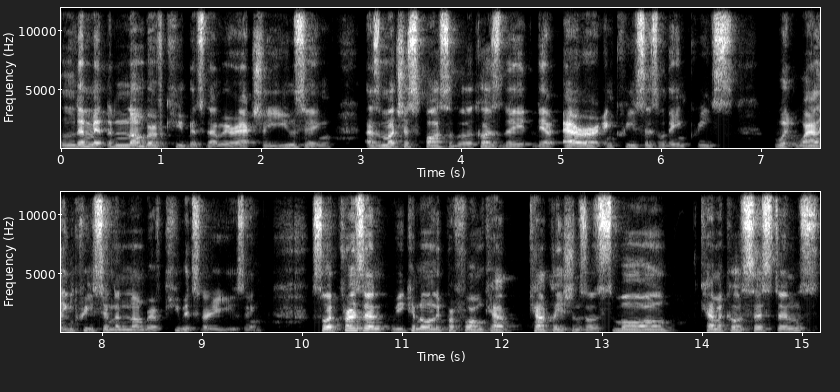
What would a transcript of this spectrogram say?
limit the number of qubits that we're actually using as much as possible because the, the error increases with the increase while increasing the number of qubits that you're using. So at present, we can only perform cal calculations on small chemical systems,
